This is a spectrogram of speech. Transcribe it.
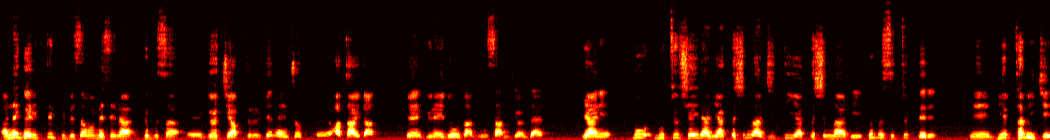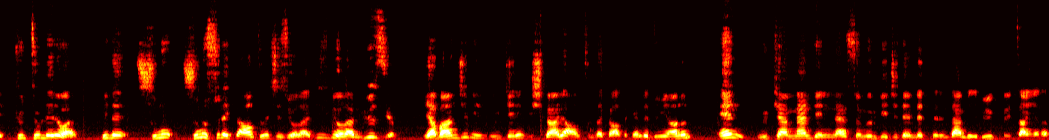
Ha, ne gariptir ki biz ama mesela Kıbrıs'a e, göç yaptırırken en çok e, Hatay'dan ve Güneydoğu'dan insan gönderdik. Yani bu, bu tür şeyler, yaklaşımlar ciddi yaklaşımlar değil. Kıbrıs'ı Türklerin e, bir tabii ki kültürleri var. Bir de şunu şunu sürekli altını çiziyorlar. Biz diyorlar 100 yıl yabancı bir ülkenin işgali altında kaldık. Hem de dünyanın en mükemmel denilen sömürgeci devletlerinden biri Büyük Britanya'nın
